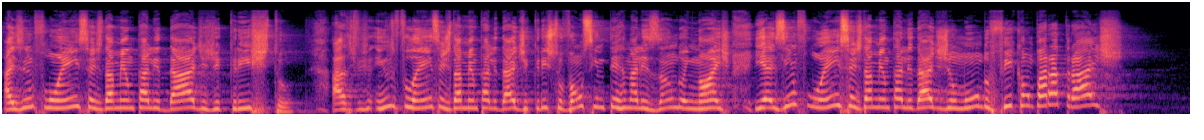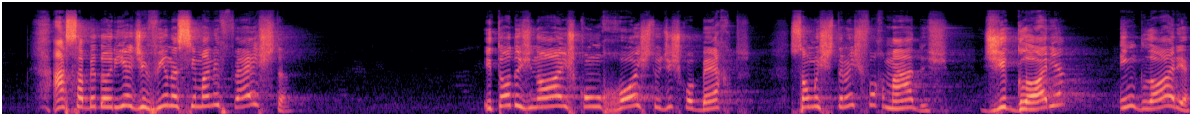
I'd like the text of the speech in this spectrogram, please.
as influências da mentalidade de Cristo, as influências da mentalidade de Cristo vão se internalizando em nós e as influências da mentalidade do mundo ficam para trás. A sabedoria divina se manifesta. E todos nós, com o rosto descoberto, somos transformados de glória em glória.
